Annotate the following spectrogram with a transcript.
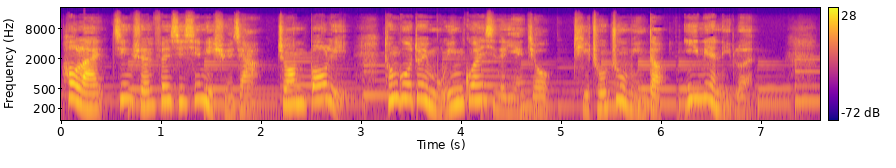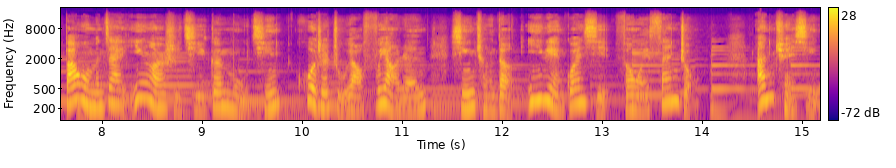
后来，精神分析心理学家 John Bowley 通过对母婴关系的研究，提出著名的依恋理论。把我们在婴儿时期跟母亲或者主要抚养人形成的依恋关系分为三种：安全型、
